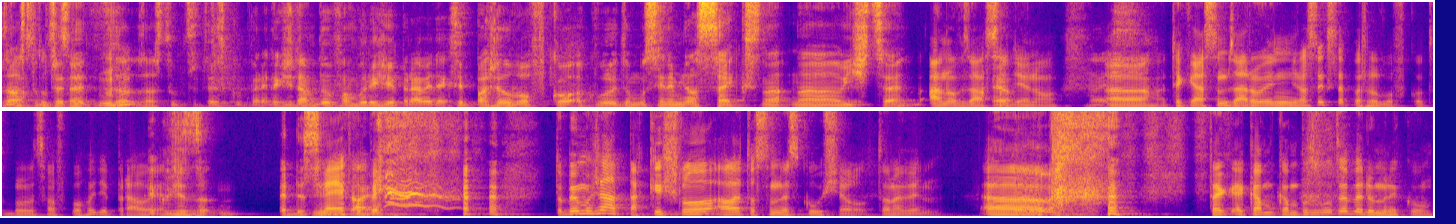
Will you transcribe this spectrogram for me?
zástupce, Zástupce. té, za, zástupce té skupiny. Takže tam doufám budeš, že právě tak si pařil Vovko a kvůli tomu si neměl sex na, na výšce. Ano, v zásadě, Jo. no. Nice. Uh, tak já jsem zároveň měl sex a Vovko, to bylo docela v pohodě právě. Jakože za, at the same ne, time. jakoby, to by možná taky šlo, ale to jsem neskoušel, to nevím. Uh, tak a kam, kam pozvu tebe, Dominiku? Uh,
